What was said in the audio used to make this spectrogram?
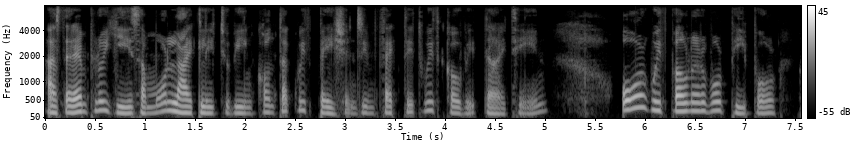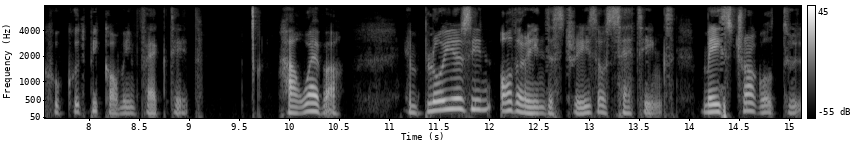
as their employees are more likely to be in contact with patients infected with COVID 19 or with vulnerable people who could become infected. However, employers in other industries or settings may struggle to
